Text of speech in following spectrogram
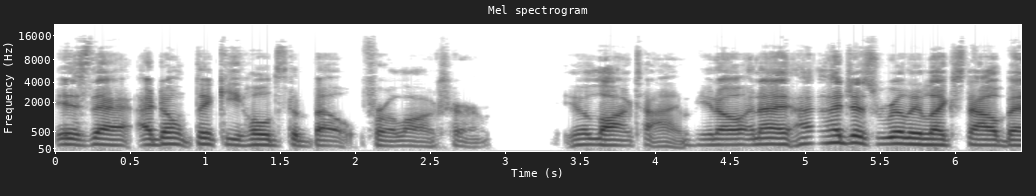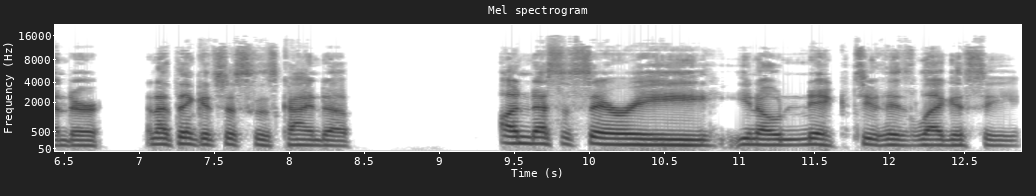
is that I don't think he holds the belt for a long term, a long time, you know. And I, I just really like Stylebender, and I think it's just this kind of unnecessary, you know, nick to his legacy.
